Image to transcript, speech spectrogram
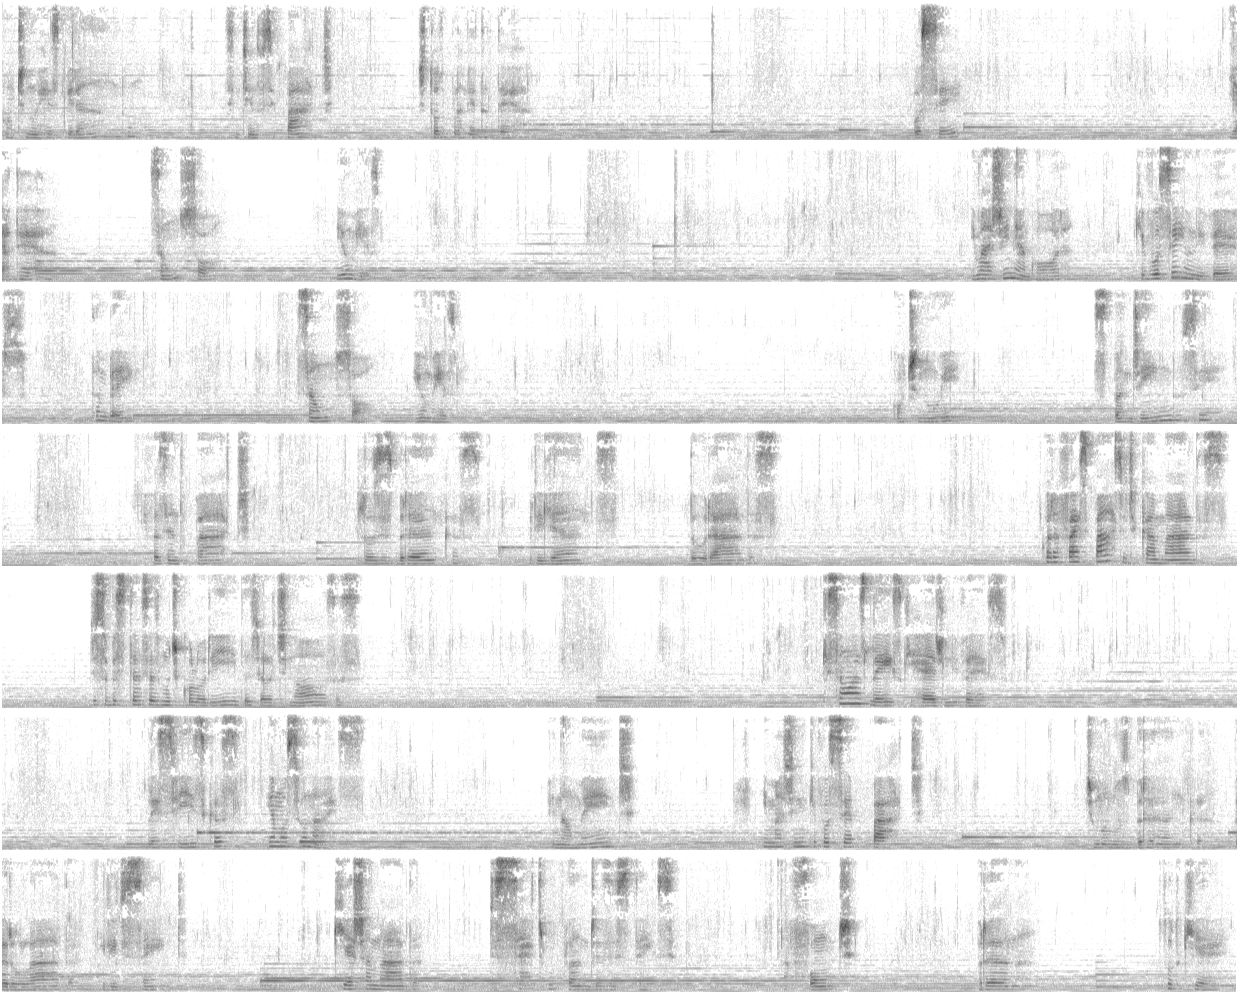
Continue respirando, sentindo-se parte de todo o planeta Terra. Você e a Terra são um só e o mesmo. Imagine agora que você e o universo também são um só e o mesmo. Continue expandindo-se fazendo parte de luzes brancas, brilhantes, douradas. Agora faz parte de camadas de substâncias multicoloridas, gelatinosas. Que são as leis que regem o universo. Físicas e emocionais. Finalmente, imagine que você é parte de uma luz branca, perolada, iridescente, que é chamada de sétimo plano de existência, a fonte, prana, tudo que é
